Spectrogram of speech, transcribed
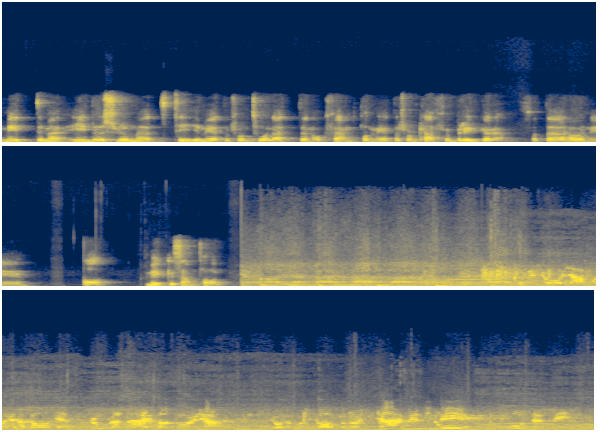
mitt i duschrummet, 10 meter från toaletten och 15 meter från kaffebryggaren. Så där har ni ja, mycket samtal. Jag jabbar hela laget. Tror att det här är bara början. Vi håller på att skapa något jävligt stort. Positivt.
